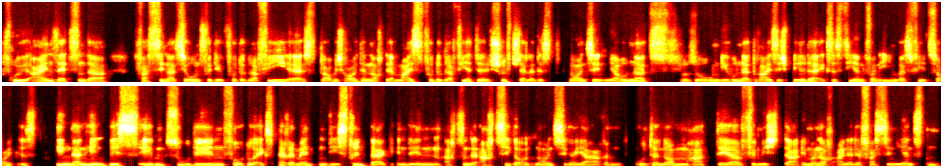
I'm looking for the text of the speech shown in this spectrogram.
früh einsetzender Faszination für die Fotografie. Er ist, glaube ich, heute noch der meist fotografierte Schriftsteller des 19. Jahrhunderts. So um die 130 Bilder existieren von ihm, was viel Zeug ist ging dann hin bis eben zu den Fotoexperimenten, die Strindberg in den 1880er und 90er Jahren unternommen hat, der für mich da immer noch einer der faszinierendsten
